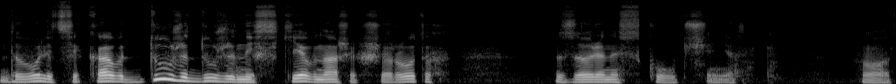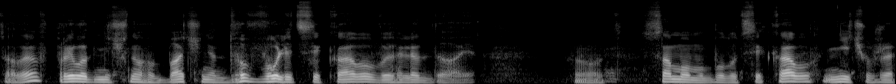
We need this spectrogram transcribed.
Доволі цікаве, дуже-дуже низьке в наших широтах зоряне скупчення. От, але в прилад нічного бачення доволі цікаво виглядає. От. Самому було цікаво, ніч уже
